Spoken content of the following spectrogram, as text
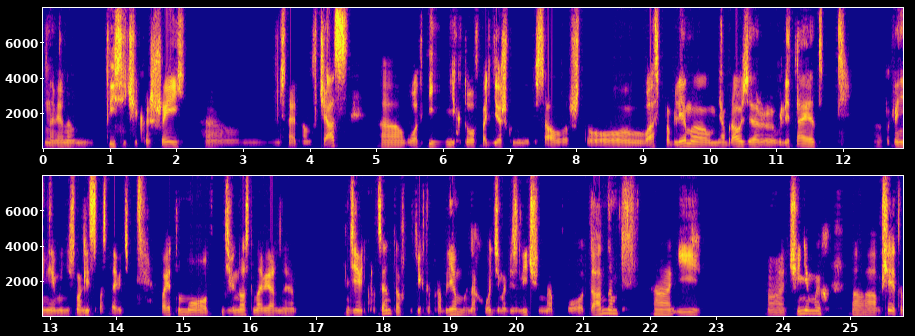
наверное, тысячи кэшей, а, не знаю, там в час, а, вот, и никто в поддержку не написал, что у вас проблема, у меня браузер вылетает, по крайней мере, мы не смогли сопоставить. Поэтому 90, наверное, 9% каких-то проблем мы находим обезличенно по данным и чиним их. А, вообще это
